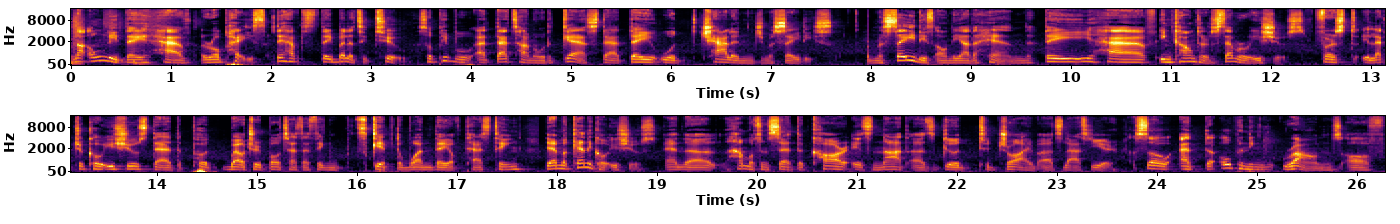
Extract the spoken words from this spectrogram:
not only they have raw pace, they have stability too. So people at that time would guess that they would challenge Mercedes. Mercedes, on the other hand, they have encountered several issues. First, electrical issues that put Valtteri Bottas, I think, skipped one day of testing. Then mechanical issues, and uh, Hamilton said the car is not as good to drive as last year. So at the opening rounds of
